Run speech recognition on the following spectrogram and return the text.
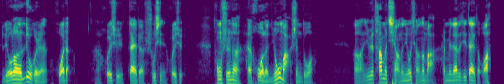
留了六个人活着啊，回去带着书信回去。同时呢，还获了牛马甚多，啊，因为他们抢的牛抢的马还没来得及带走啊，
